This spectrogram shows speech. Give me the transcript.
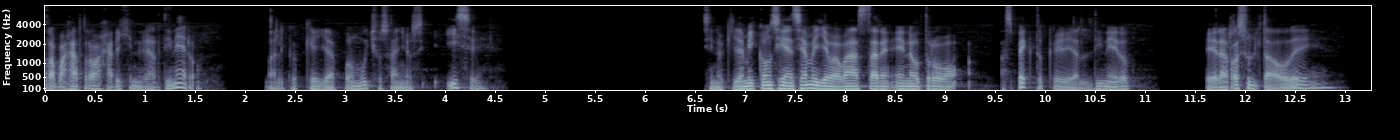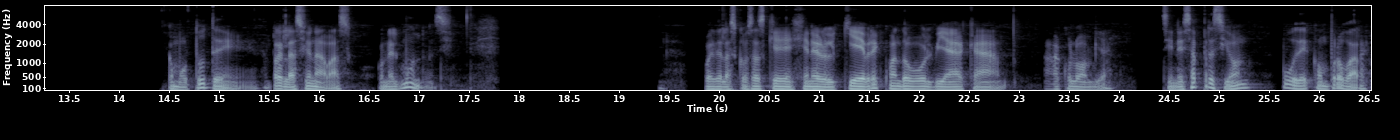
trabajar, trabajar y generar dinero. Algo que ya por muchos años hice. Sino que ya mi conciencia me llevaba a estar en otro aspecto, que el dinero era resultado de cómo tú te relacionabas con el mundo en sí. Fue de las cosas que generó el quiebre cuando volví acá a Colombia. Sin esa presión pude comprobar,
